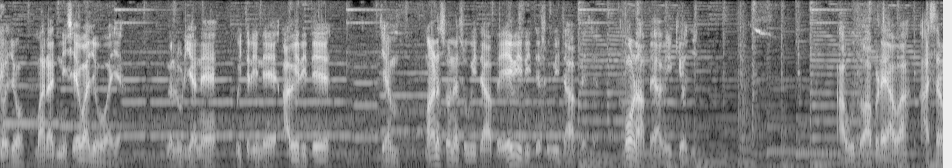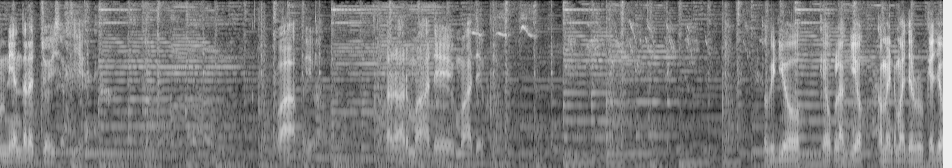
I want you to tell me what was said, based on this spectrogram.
તો જો મહારાજની સેવા જોવો અહીંયા. ગલુડિયાને ઉતરીને આવી રીતે જેમ માણસોને સુવિધા આપે એવી રીતે સુવિધા આપે છે. કોણ આપે આવી કયો જી? આવું તો આપણે આવા આશ્રમની અંદર જ જોઈ શકીએ. વાહ ભાઈ વાહ. હર હર મહાદેવ મહાદેવ. તો વીડિયો કેવોક લાગ્યો? કમેન્ટમાં જરૂર કહેજો.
